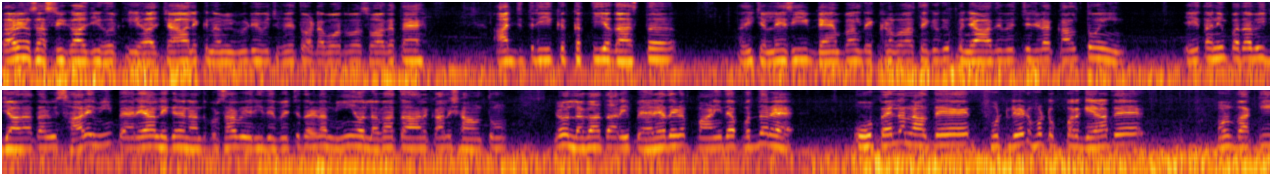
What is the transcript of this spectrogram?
ਸਾਰਿਆਂ ਨੂੰ ਸਤਿ ਸ੍ਰੀ ਅਕਾਲ ਜੀ, ਹੋਰ ਕੀ ਹਾਲ ਚਾਲ? ਇੱਕ ਨਵੀਂ ਵੀਡੀਓ ਵਿੱਚ ਫੇਰ ਤੁਹਾਡਾ ਬਹੁਤ-ਬਹੁਤ ਸਵਾਗਤ ਹੈ। ਅੱਜ ਤਰੀਕ 31 ਅਗਸਤ, ਅਸੀਂ ਚੱਲੇ ਸੀ ਡੈਮ ਵੱਲ ਦੇਖਣ ਵਾਸਤੇ, ਕਿਉਂਕਿ ਪੰਜਾਬ ਦੇ ਵਿੱਚ ਜਿਹੜਾ ਕੱਲ ਤੋਂ ਹੀ ਇਹ ਤਾਂ ਨਹੀਂ ਪਤਾ ਵੀ ਜ਼ਿਆਦਾਤਰ ਵੀ ਸਾਰੇ ਮੀਂਹ ਪੈ ਰਿਹਾ, ਲੇਕਿਨ ਅਨੰਦਪੁਰ ਸਾਹਿਬ ਏਰੀਆ ਦੇ ਵਿੱਚ ਤਾਂ ਜਿਹੜਾ ਮੀਂਹ ਉਹ ਲਗਾਤਾਰ ਕੱਲ ਸ਼ਾਮ ਤੋਂ ਜਿਹੜਾ ਉਹ ਲਗਾਤਾਰ ਹੀ ਪੈ ਰਿਹਾ, ਤੇ ਜਿਹੜਾ ਪਾਣੀ ਦਾ ਪੱਧਰ ਹੈ, ਉਹ ਪਹਿਲਾਂ ਨਾਲ ਤੇ ਫੁੱਟ, ਡੇਢ ਫੁੱਟ ਉੱਪਰ ਗਿਆ ਤੇ ਹੁਣ ਬਾਕੀ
